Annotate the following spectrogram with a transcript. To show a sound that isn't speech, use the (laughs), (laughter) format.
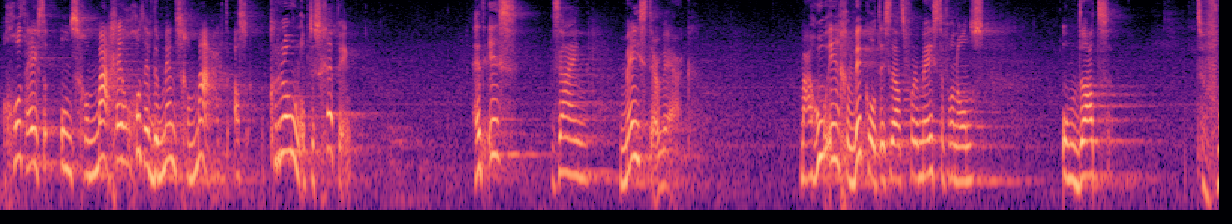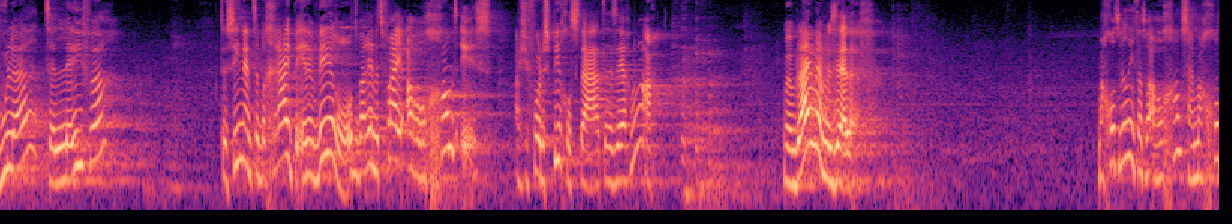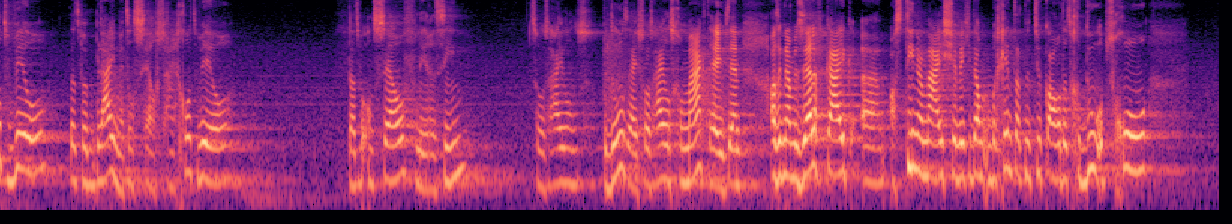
God heeft ons gemaakt, God heeft de mens gemaakt als kroon op de schepping. Het is zijn meesterwerk. Maar hoe ingewikkeld is dat voor de meesten van ons om dat te voelen, te leven, te zien en te begrijpen in een wereld waarin het vrij arrogant is als je voor de spiegel staat en zegt, nou, ik ben blij met mezelf. Maar God wil niet dat we arrogant zijn, maar God wil dat we blij met onszelf zijn. God wil dat we onszelf leren zien zoals Hij ons bedoeld heeft, zoals Hij ons gemaakt heeft. En als ik naar mezelf kijk, uh, als tienermeisje, weet je, dan begint dat natuurlijk al, dat gedoe op school.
